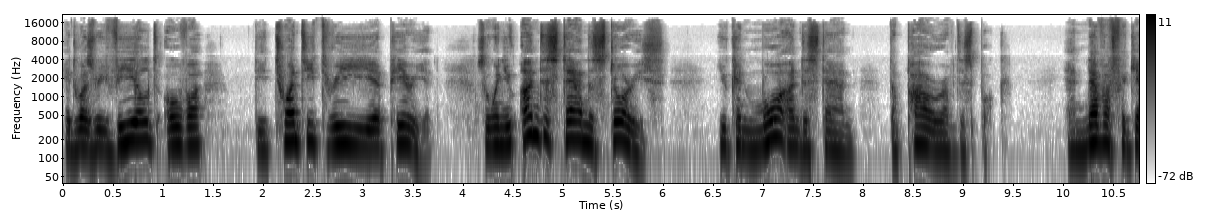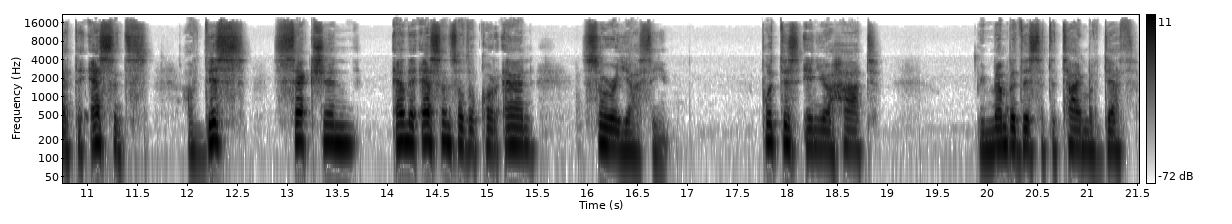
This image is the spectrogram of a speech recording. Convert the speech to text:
It was revealed over the 23 year period. So when you understand the stories, you can more understand the power of this book. And never forget the essence of this section and the essence of the Quran, Surah Yasin. Put this in your heart. Remember this at the time of death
